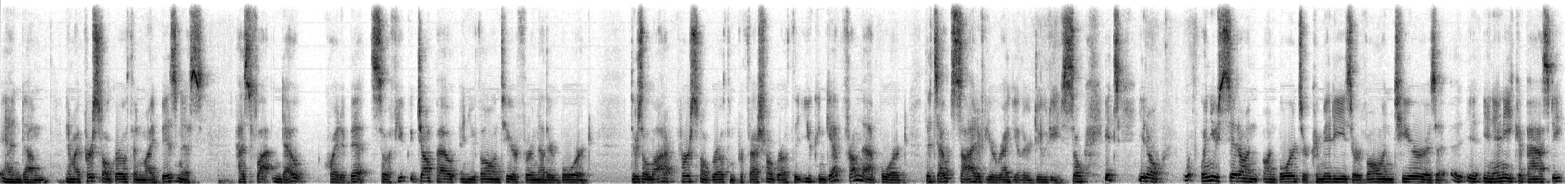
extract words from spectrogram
and um, and my personal growth in my business has flattened out quite a bit. So if you could jump out and you volunteer for another board, there's a lot of personal growth and professional growth that you can get from that board that's outside of your regular duties. So it's you know when you sit on, on boards or committees or volunteer as a in any capacity,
